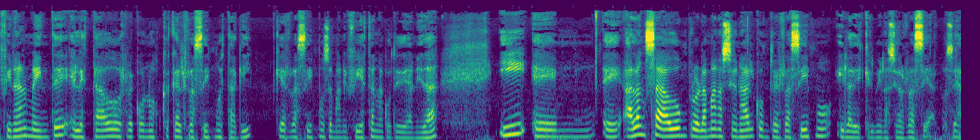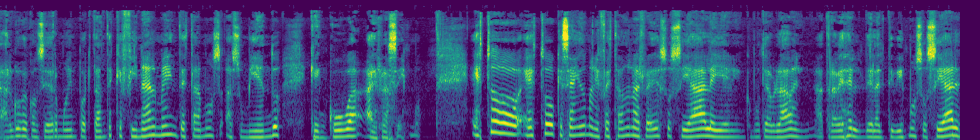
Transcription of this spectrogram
finalmente el Estado reconozca que el racismo está aquí que el racismo se manifiesta en la cotidianidad y eh, eh, ha lanzado un programa nacional contra el racismo y la discriminación racial. O sea, algo que considero muy importante es que finalmente estamos asumiendo que en Cuba hay racismo. Esto, esto que se ha ido manifestando en las redes sociales y en, como te hablaba, en, a través del, del activismo social,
